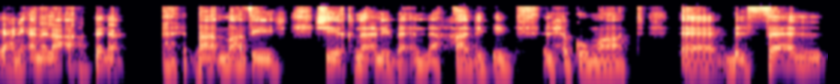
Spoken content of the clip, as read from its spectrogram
يعني أنا لا أقتنع ما ما في شيء يقنعني بأن هذه الحكومات آه، بالفعل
